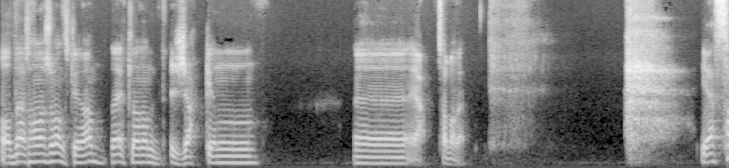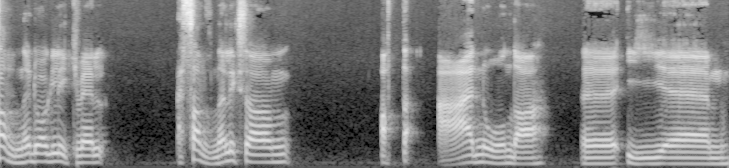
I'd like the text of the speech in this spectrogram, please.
Og det er, Han har så vanskelig navn. Det er et eller annet Jacken uh, Ja, samme det. Jeg savner dog likevel Jeg savner liksom at det er noen da uh, i uh,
